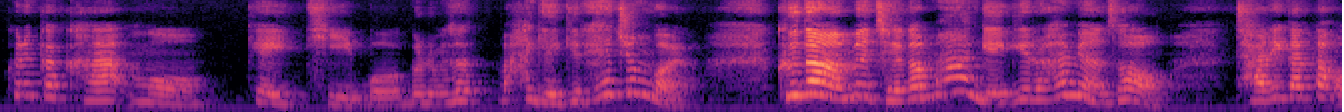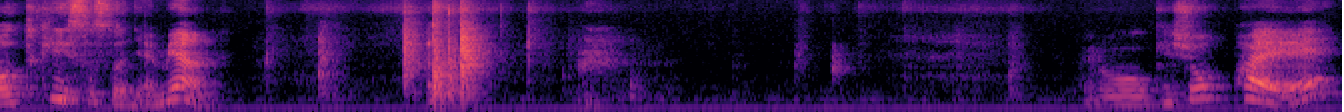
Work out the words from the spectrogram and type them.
그러니까 가 뭐 KT 뭐 그러면서 막 얘기를 해준 거예요. 그 다음에 제가 막 얘기를 하면서 자리가 딱 어떻게 있었었냐면 이렇게 소파에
